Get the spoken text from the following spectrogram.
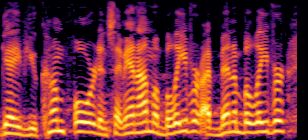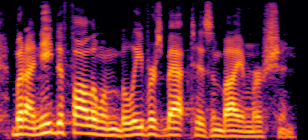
gave you. Come forward and say, Man, I'm a believer. I've been a believer, but I need to follow in believer's baptism by immersion.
